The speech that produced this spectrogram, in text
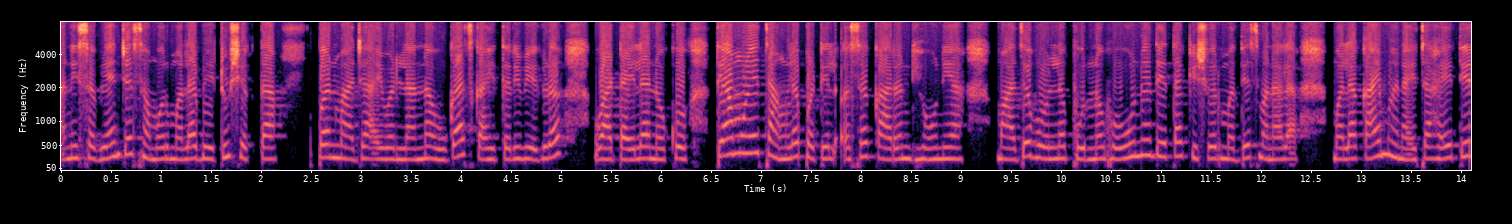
आणि सगळ्यांच्या समोर मला भेटू शकता. पण माझ्या आईवडिलांना उगाच काहीतरी वेगळं वाटायला नको. त्यामुळे चांगलं पटेल असं कारण घेऊन या. माझं बोलणं पूर्ण होऊ न देता किशोर मध्येच म्हणाला मला काय म्हणायचं आहे ते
